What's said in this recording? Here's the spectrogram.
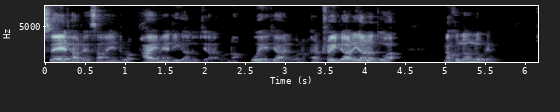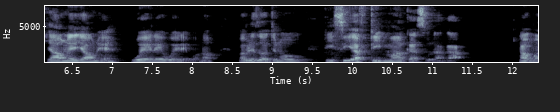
ဆဲထားတဲ့စာရင်သူတို့ buy နဲ့အဓိကလုပ်ကြတယ်ပေါ့နော်ဝယ်ကြတယ်ပေါ့နော်အဲ့ trader တွေကတော့သူကနှစ်ခုလုံးလုပ်တယ် ရောင်းလဲရောင်းတယ်ဝယ်လဲဝယ်တယ်ပေါ့နော်ဘာဖြစ်လို့ဆိုတော့ကျွန်တော်တို့ဒီ CFD market ဆိုတာကနောက်မှ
